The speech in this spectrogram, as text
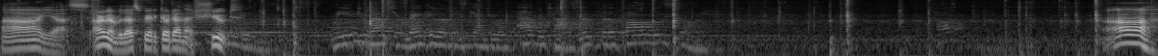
Ah, yes. I remember this. We had to go down that chute. We interrupt your regularly scheduled advertisement for the following story. Ah,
